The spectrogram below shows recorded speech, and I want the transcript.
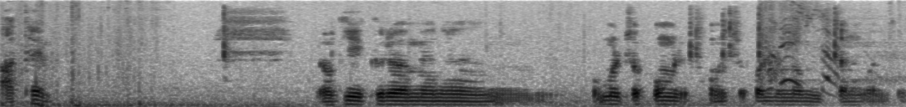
아템. 여기 그러면은, 꼬물쩍 꼬물, 꼬물쩍 거리는 놈이 있다는 건데.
